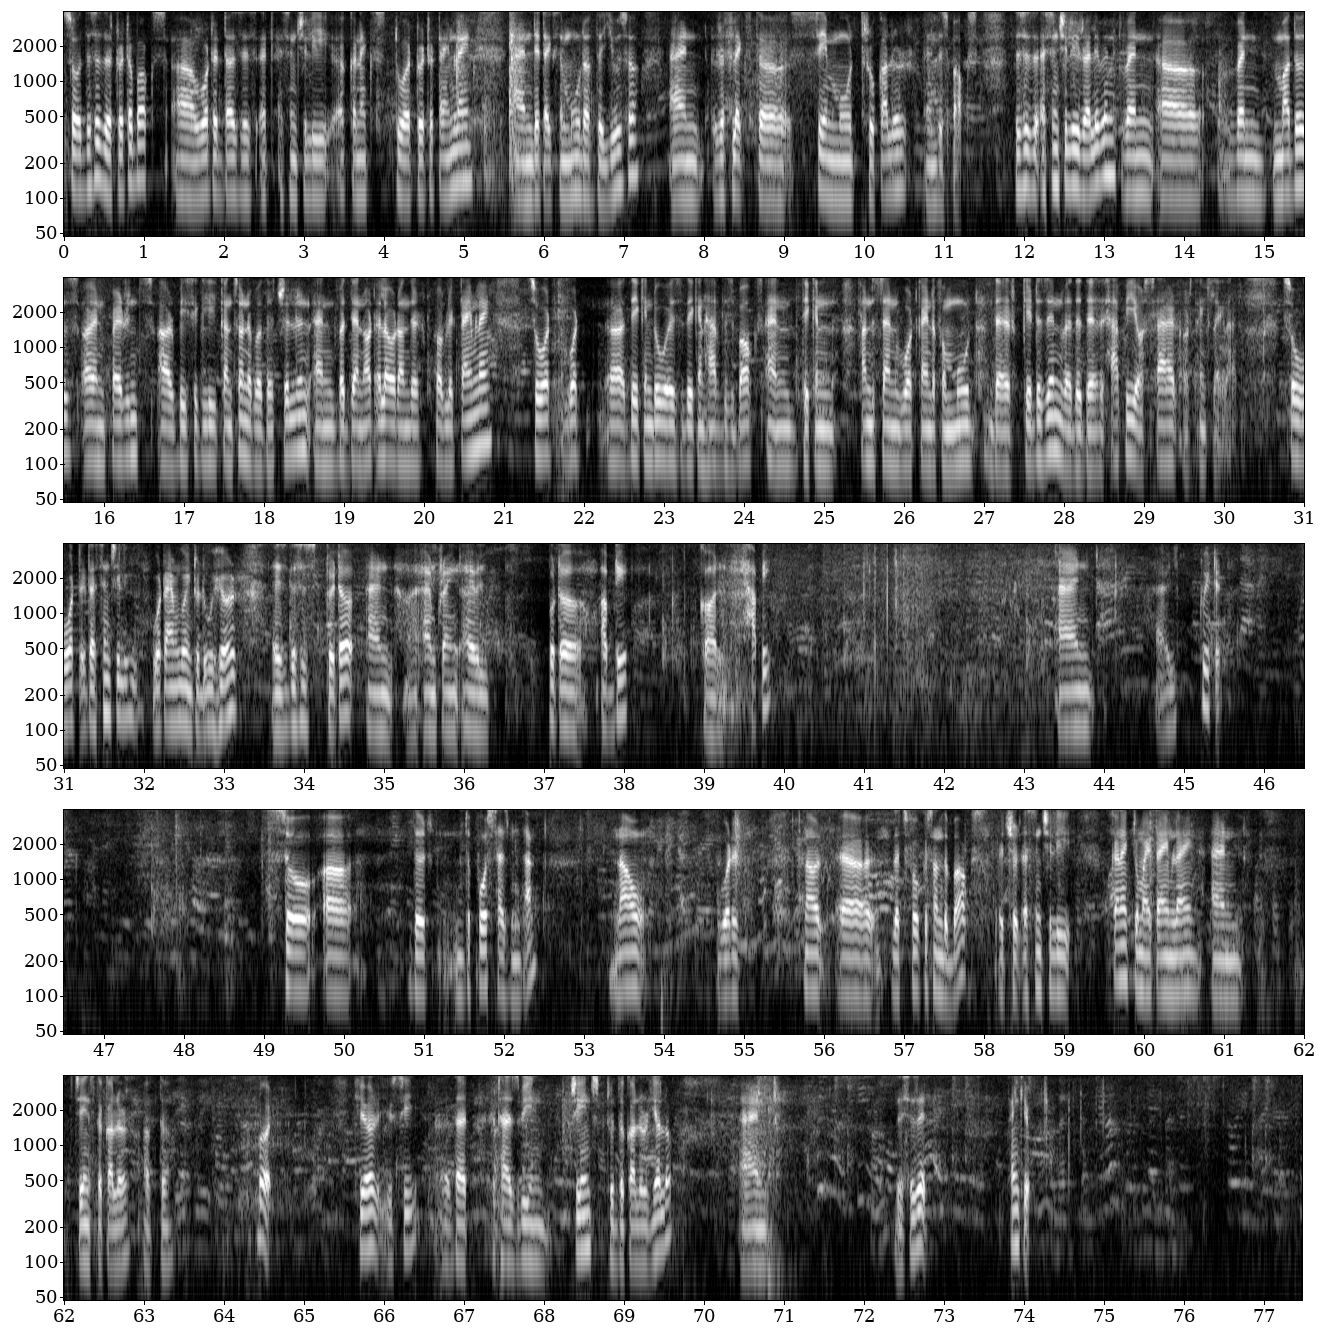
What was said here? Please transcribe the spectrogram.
so this is the Twitter box. Uh, what it does is it essentially uh, connects to a Twitter timeline and detects the mood of the user and reflects the same mood through color in this box. This is essentially relevant when uh, when mothers and parents are basically concerned about their children and but they're not allowed on their public timeline. So what what uh, they can do is they can have this box and they can understand what kind of a mood their kid is in, whether they're happy or sad or things like that. So what it essentially what I'm going to do here is this is Twitter and I'm trying I will put a update called happy and I'll tweet it so uh, the the post has been done. Now what it now uh, let's focus on the box. It should essentially connect to my timeline and change the color of the bird. Here you see uh, that it has been changed to the color yellow and this is it. Thank you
